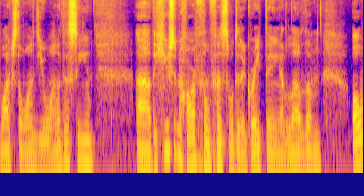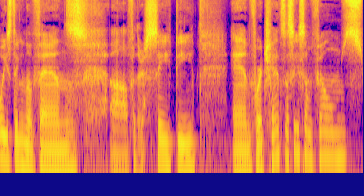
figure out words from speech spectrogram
watch the ones you wanted to see. Uh, the Houston Horror Film Festival did a great thing. I love them. Always thinking of fans uh, for their safety and for a chance to see some films,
